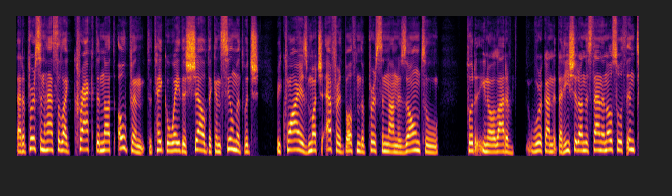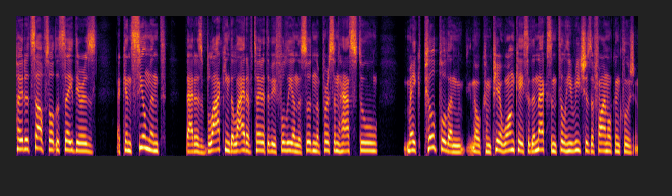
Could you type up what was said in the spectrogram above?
that a person has to like crack the nut open to take away the shell, the concealment, which requires much effort, both from the person on his own to put, you know, a lot of work on it that he should understand, and also within Torah itself. So to say, there is a concealment that is blocking the light of Torah to be fully understood, and the person has to make pilpul and you know compare one case to the next until he reaches a final conclusion.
